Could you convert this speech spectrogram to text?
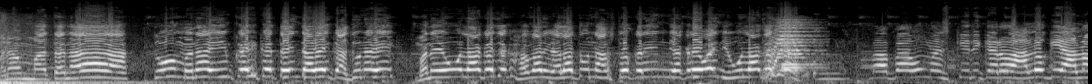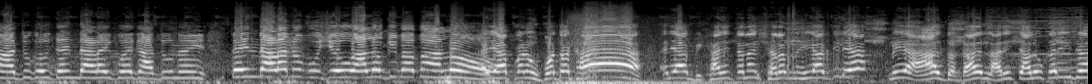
મને માતાના તું મને એમ કહી કે તૈન દાડા કાધું નહીં. મને એવું લાગે છે કે સવારે વહેલા તું નાસ્તો કરીને નીકળે હોય ને એવું લાગે છે. બાપા હું મસ્કરી કરો. આલો કે આલો આજુ કહું તૈન દાડા કોઈ ગાધું નહીં. તૈન દાડા નું પૂછ્યું. આલો કે બાપા આલો અરે આ પણ ઊભો તો થા. અરે આ ભિખારી તને શરમ નહીં આવતી લે? મેં હાલ ધંધા લારી ચાલુ કરી છે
